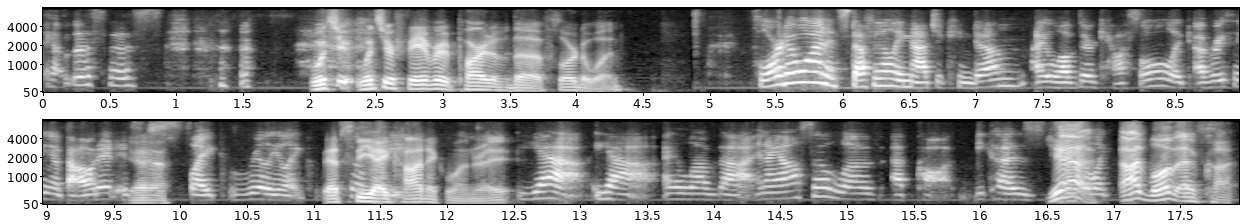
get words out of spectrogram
they have this, this. what's your What's your favorite part of the Florida one? Florida one, it's definitely Magic Kingdom. I love their castle. Like everything about it is yeah. just like really like. That's so the pretty. iconic one, right? Yeah, yeah, I love that, and I also love Epcot because. Yeah, like, I love Epcot.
